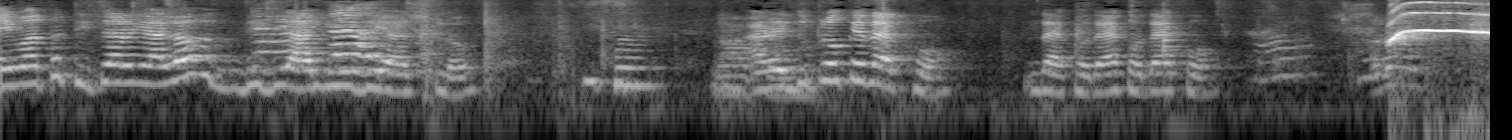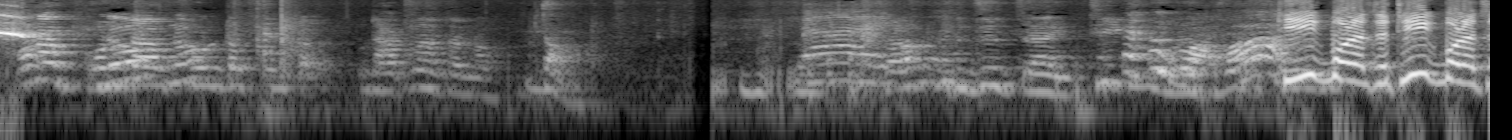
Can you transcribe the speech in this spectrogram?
এইমাত্র টিচার গেল দিদি আগিয়ে দিয়ে আসলো। আর এই দুটোকে দেখো দেখো দেখো দেখো। ঢাকনাটা ঠিক বলেছ ঠিক বলেছ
